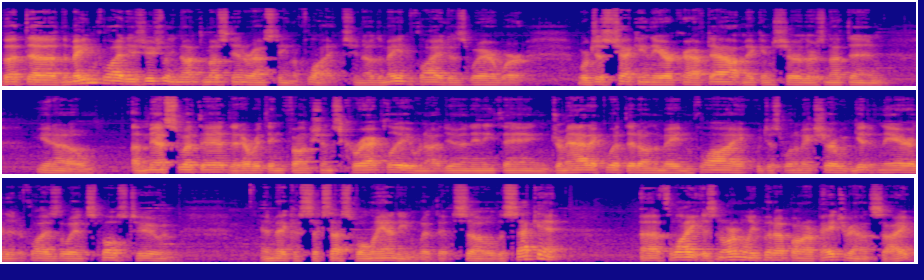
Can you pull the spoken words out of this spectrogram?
But uh, the maiden flight is usually not the most interesting of flights. You know, the maiden flight is where we're we're just checking the aircraft out, making sure there's nothing, you know, amiss with it, that everything functions correctly. We're not doing anything dramatic with it on the maiden flight. We just want to make sure we can get it in the air, that it flies the way it's supposed to, and, and make a successful landing with it. So the second uh, flight is normally put up on our Patreon site,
